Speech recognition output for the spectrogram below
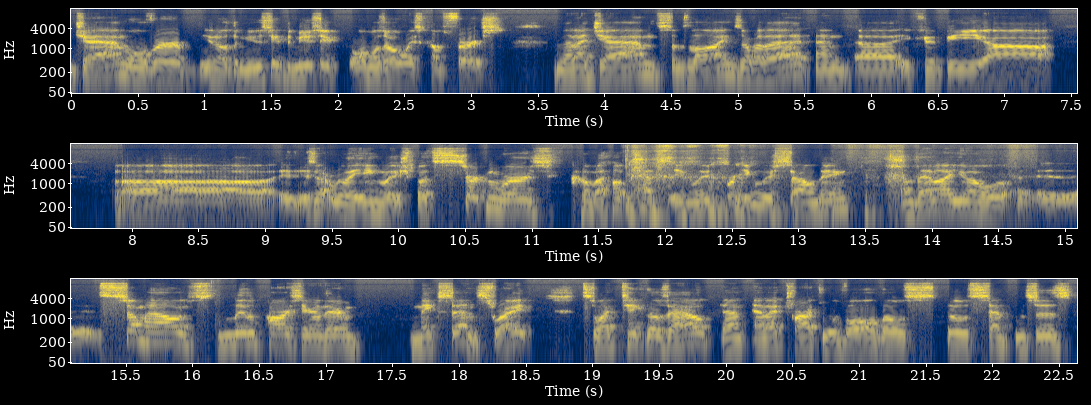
jam over you know the music. The music almost always comes first, and then I jam some lines over that, and uh, it could be. Uh, uh, it's not really English, but certain words come out as English or English sounding, and then I, you know, uh, somehow little parts here and there make sense, right? So I take those out and, and I try to evolve those those sentences.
